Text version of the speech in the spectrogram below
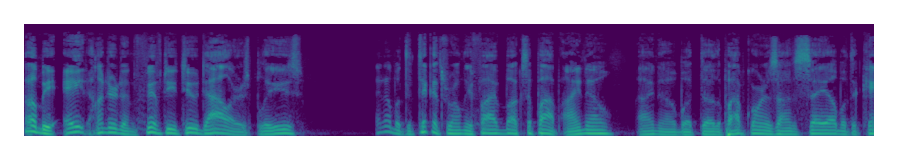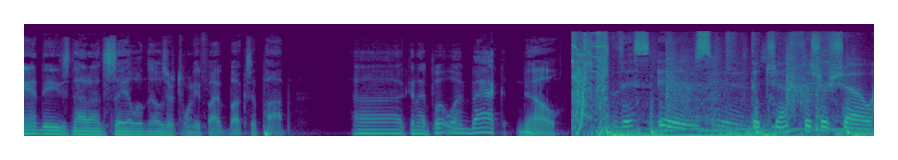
that'll be eight hundred and fifty-two dollars, please. I know, but the tickets were only five bucks a pop. I know, I know, but uh, the popcorn is on sale, but the candy is not on sale, and those are twenty-five bucks a pop. Uh, can I put one back? No. This is The Jeff Fisher Show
